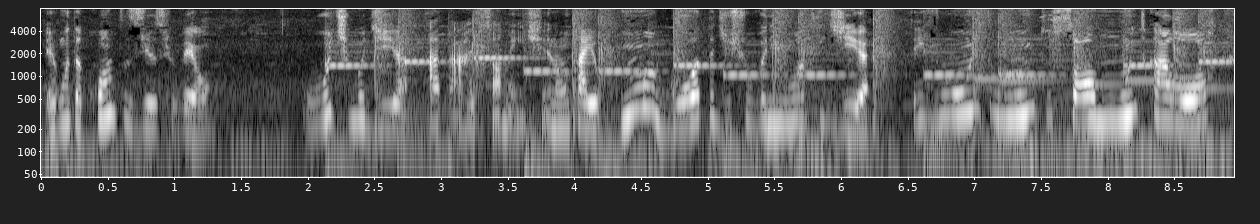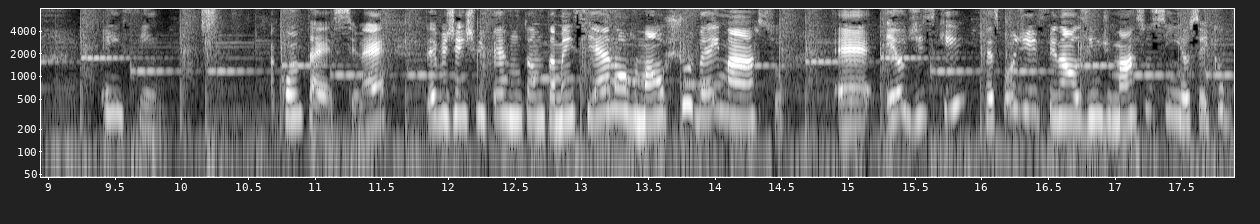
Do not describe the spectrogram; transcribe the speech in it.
Pergunta quantos dias choveu? O último dia à tarde somente. Não caiu uma gota de chuva nenhum outro dia. Fez muito, muito sol, muito calor. Enfim, acontece, né? Teve gente me perguntando também se é normal chover em março. É, eu disse que respondi, finalzinho de março sim. Eu sei que eu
